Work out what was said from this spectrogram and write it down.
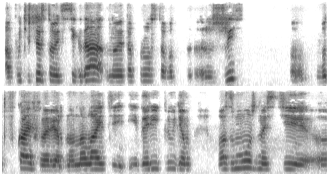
А путешествовать всегда, но это просто вот э, жизнь вот в кайф, наверное, на лайте и дарить людям возможности э,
